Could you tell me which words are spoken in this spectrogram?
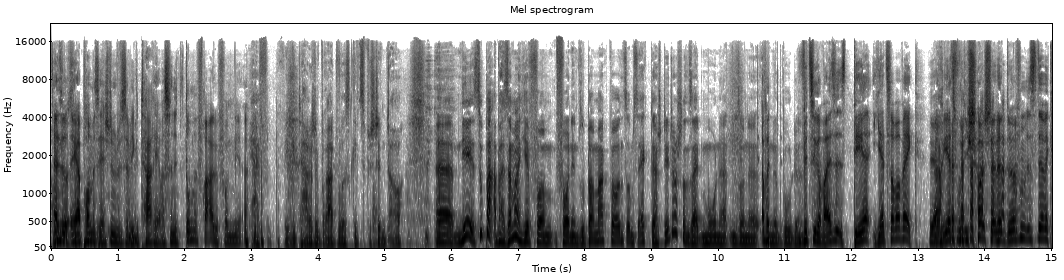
also ja, Pommes, ja stimmt, du bist ja Vegetarier. Was für eine dumme Frage von mir. Ja, vegetarische Bratwurst gibt es bestimmt auch. Äh, nee, super, aber sag mal, hier vor, vor dem Supermarkt bei uns ums Eck, da steht doch schon seit Monaten so eine, so eine Bude. witzigerweise ist der jetzt aber weg. Ja. Also jetzt, wo die Schausteller dürfen, ist der weg.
